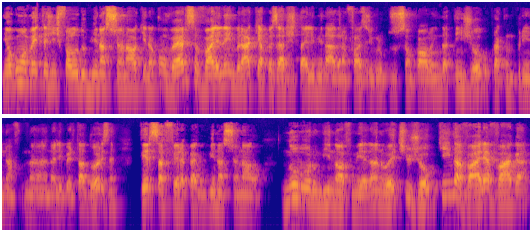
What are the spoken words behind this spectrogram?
Em algum momento a gente falou do binacional aqui na conversa. Vale lembrar que, apesar de estar eliminado na fase de grupos do São Paulo, ainda tem jogo para cumprir na, na, na, Libertadores. Né? Terça-feira pega o binacional no Morumbi, nove e meia da noite. O jogo que ainda vale a vaga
